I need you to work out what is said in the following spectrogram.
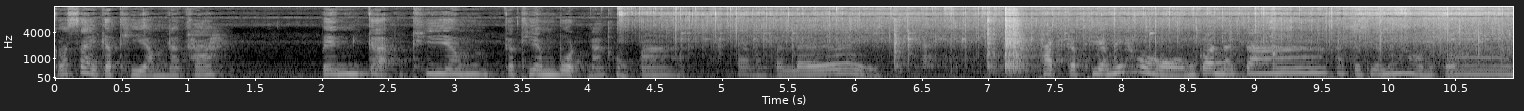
ก็ใส่กระเทียมนะคะ เป็นกระเทียมกระเทียมบดนะของป้าใส่ลงไปเลย ผัดกระเทียมให้หอมก่อนนะจ๊ะผัดกระเทียมให้หอมก่อน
